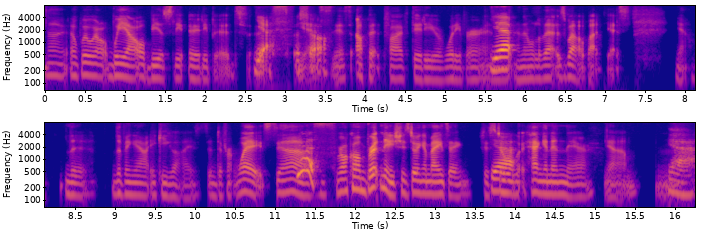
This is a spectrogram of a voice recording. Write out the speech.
No, uh, we are we are obviously early birds. Yes, for yes, sure. Yes, up at five thirty or whatever, and, yeah, and all of that as well. But yes, yeah, the living our ikigais in different ways. Yeah. Yes. Rock on Brittany. She's doing amazing. She's yeah. still hanging in there. Yeah. Mm. Yeah.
